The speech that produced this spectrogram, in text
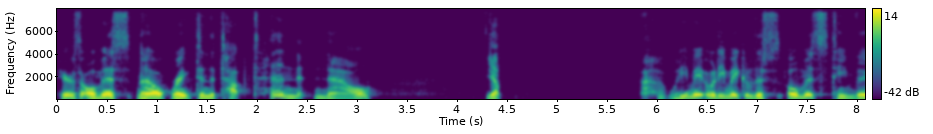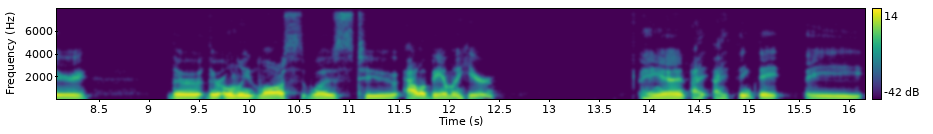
Here's Ole Miss now ranked in the top 10 now. Yep. What do you make what do you make of this Ole Miss team? They their their only loss was to Alabama here. And I, I think they they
